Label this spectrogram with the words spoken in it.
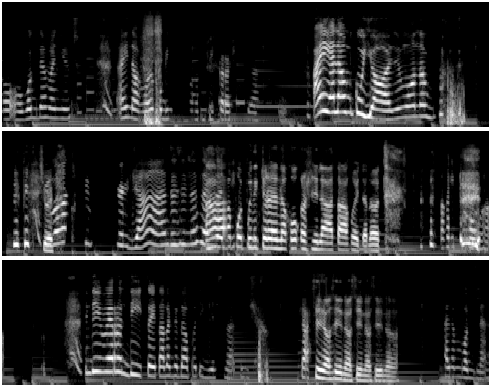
Oo, wag naman yun. Ay, nako, pag may crush ka. Ay, alam ko yan. Yung mga nag... May picture. Yung mga nag-picture dyan. So, sinasabi Ah, po, pinicturean ako, crush nila ata ako eh, charot. nakita ko nga. Hindi, meron dito eh. Talaga dapat i-guess natin siya. Crush. Sino, sino, sino, sino? Alam, wag na.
